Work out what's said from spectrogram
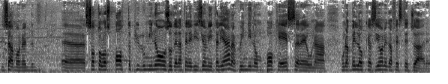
diciamo nel- eh, sotto lo spot più luminoso della televisione italiana, quindi non può che essere una, una bella occasione da festeggiare.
